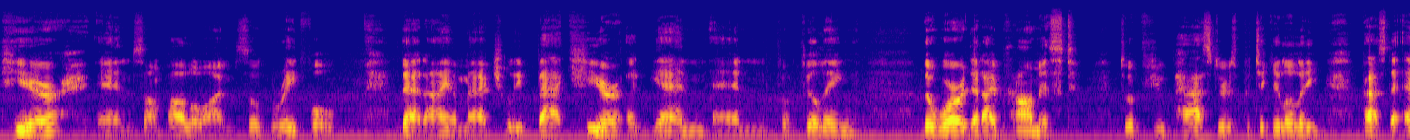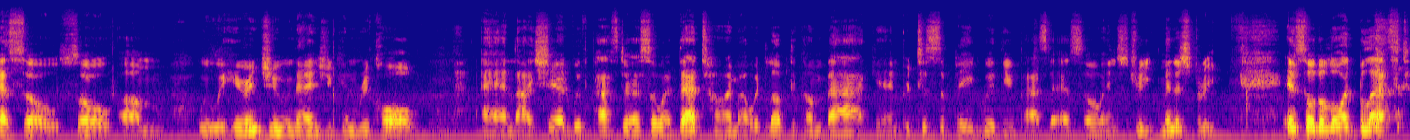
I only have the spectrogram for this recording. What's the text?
here in Sao Paulo. I'm so grateful that I am actually back here again and fulfilling the word that I promised to a few pastors, particularly Pastor Esso. So um, we were here in June, as you can recall, and I shared with Pastor Esso at that time I would love to come back and participate with you, Pastor Esso, in street ministry. And so the Lord blessed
